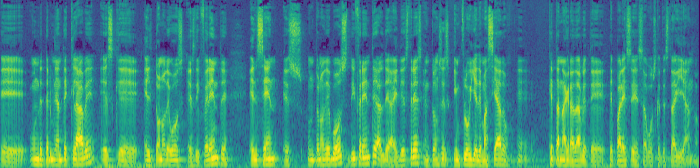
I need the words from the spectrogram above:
eh, un determinante clave es que el tono de voz es diferente en Zen es un tono de voz diferente al de ID3, entonces influye demasiado eh, qué tan agradable te, te, parece esa voz que te está guiando.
